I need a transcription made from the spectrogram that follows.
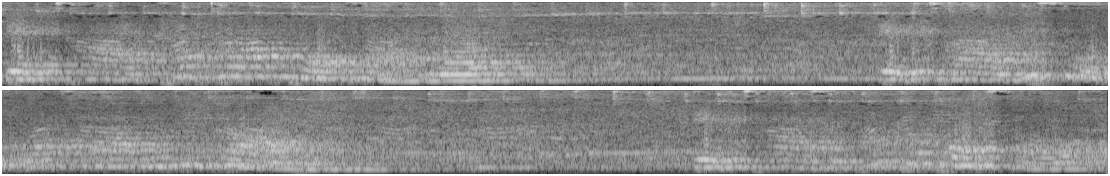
เด็กชายพัชรพงษ์สายรถเด็กชายวิสุทธิ์วัชรวุฒิไกรเด็กชายสุภัทรพงษ์เสาวพ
